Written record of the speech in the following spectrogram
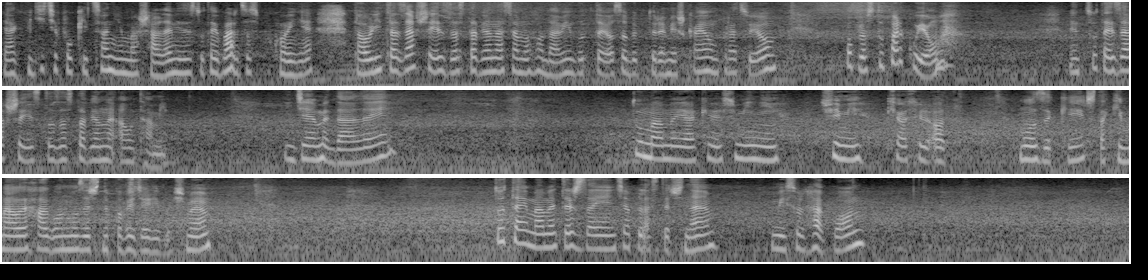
Jak widzicie, póki co nie ma szalem, jest tutaj bardzo spokojnie. Ta ulica zawsze jest zastawiona samochodami, bo tutaj osoby, które mieszkają, pracują, po prostu parkują. Więc tutaj zawsze jest to zastawione autami. Idziemy dalej. Tu mamy jakieś mini ćwimi kiosil od muzyki, czy taki mały hagon muzyczny powiedzielibyśmy. Tutaj mamy też zajęcia plastyczne, Misul Hagwon.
